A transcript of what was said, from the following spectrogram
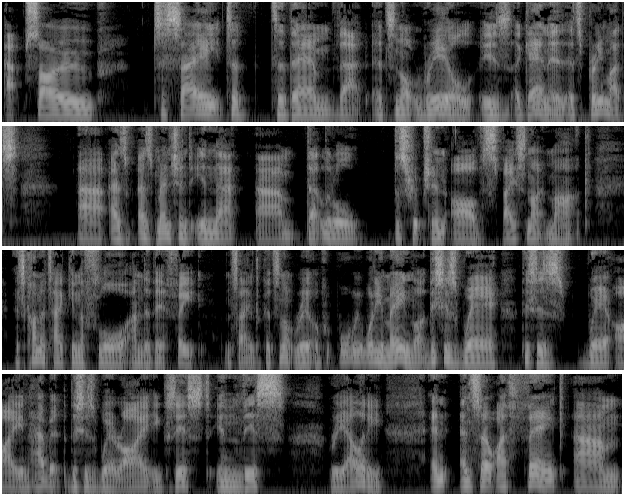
Uh, so to say to to them that it's not real is again it's pretty much uh, as as mentioned in that um, that little description of Space Knight Mark. It's kind of taking the floor under their feet and saying, "Look, it's not real." What, do you mean? Like this is where this is where I inhabit. This is where I exist in this reality, and and so I think um,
